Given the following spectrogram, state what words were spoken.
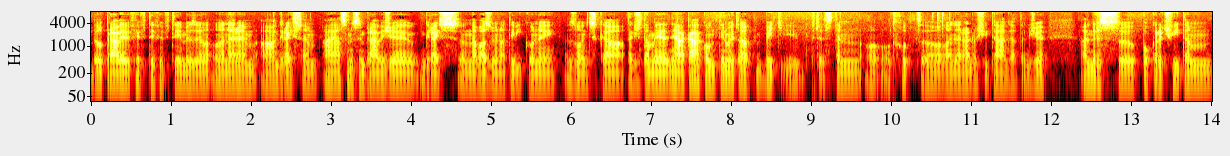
byl právě 50-50 mezi Lennerem a Gricem a já si myslím právě, že Grice navazuje na ty výkony z Loňska, takže tam je nějaká kontinuita, byť i přes ten odchod Lennera do Chicaga, takže Islanders pokračují tam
